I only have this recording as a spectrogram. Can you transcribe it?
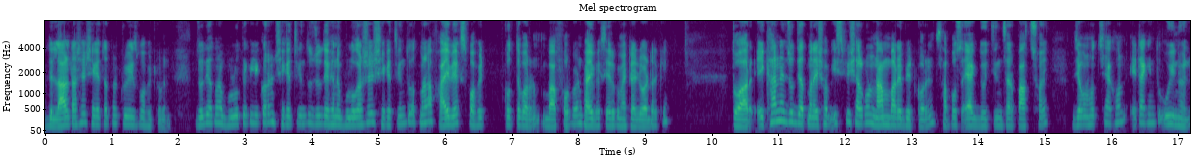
যদি লালটা আসে, সেক্ষেত্রে আপনারা টু এক্স প্রফিট করবেন। যদি আপনারা ব্লুতে ক্লিক করেন, সেক্ষেত্রে কিন্তু যদি এখানে ব্লু আসে, সেক্ষেত্রে কিন্তু আপনারা ফাইভ এক্স প্রফিট করতে পারেন বা ফোর পয়েন্ট ফাইভ এক্স এরকম একটা রিওয়ার্ড আর কি তো আর এখানে যদি আপনারা এইসব স্পেশাল কোনো নাম্বারে বেট করেন সাপোজ এক, দুই, তিন, চার, পাঁচ, ছয়, যেমন হচ্ছে এখন, এটা কিন্তু উইন হইল।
